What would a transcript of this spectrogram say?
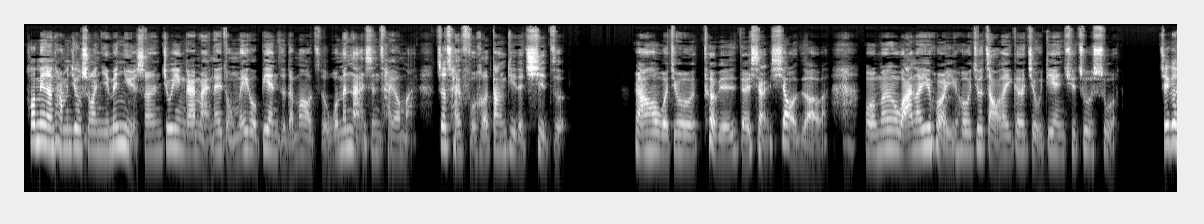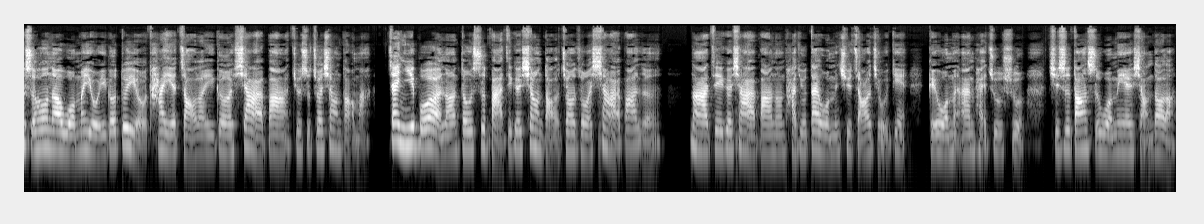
后面呢，他们就说你们女生就应该买那种没有辫子的帽子，我们男生才要买，这才符合当地的气质。然后我就特别的想笑，知道吧？我们玩了一会儿以后，就找了一个酒店去住宿。这个时候呢，我们有一个队友，他也找了一个夏尔巴，就是做向导嘛。在尼泊尔呢，都是把这个向导叫做夏尔巴人。那这个夏尔巴呢，他就带我们去找酒店，给我们安排住宿。其实当时我们也想到了。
